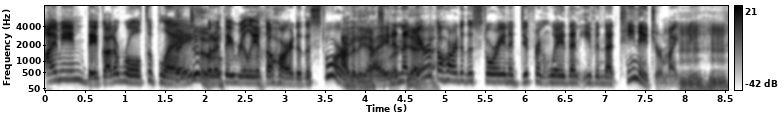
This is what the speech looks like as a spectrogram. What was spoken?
I mean, they've got a role to play, but are they really at the heart of the story? Are they the right? expert? And that they're at the heart of the story in a different way than even that teenager might be. Mhm.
